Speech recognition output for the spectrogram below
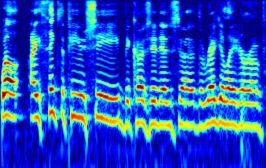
Well, I think the PUC, because it is uh, the regulator of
